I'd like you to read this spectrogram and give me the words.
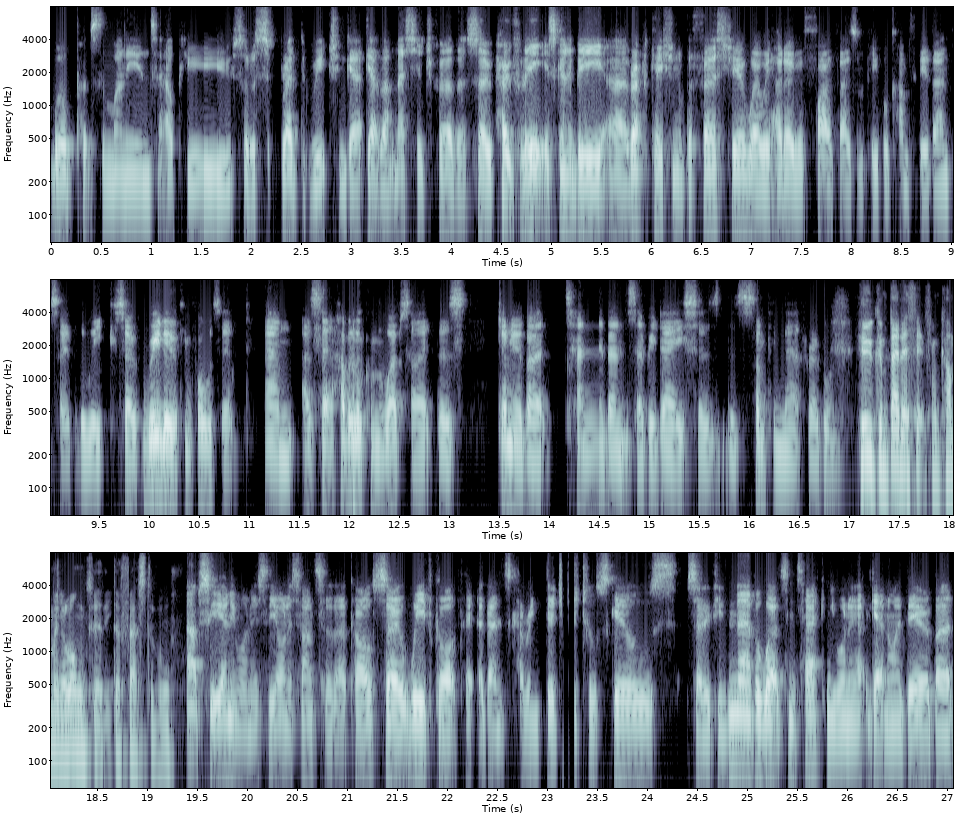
we'll put some money in to help you sort of spread the reach and get get that message further. So hopefully it's going to be a replication of the first year where we had over 5,000 people come to the events over the week. So really looking forward to it. And as I said, have a look on the website. There's generally about 10 events every day so there's something there for everyone who can benefit from coming along to the festival absolutely anyone is the honest answer there carl so we've got events covering digital skills so if you've never worked in tech and you want to get an idea about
